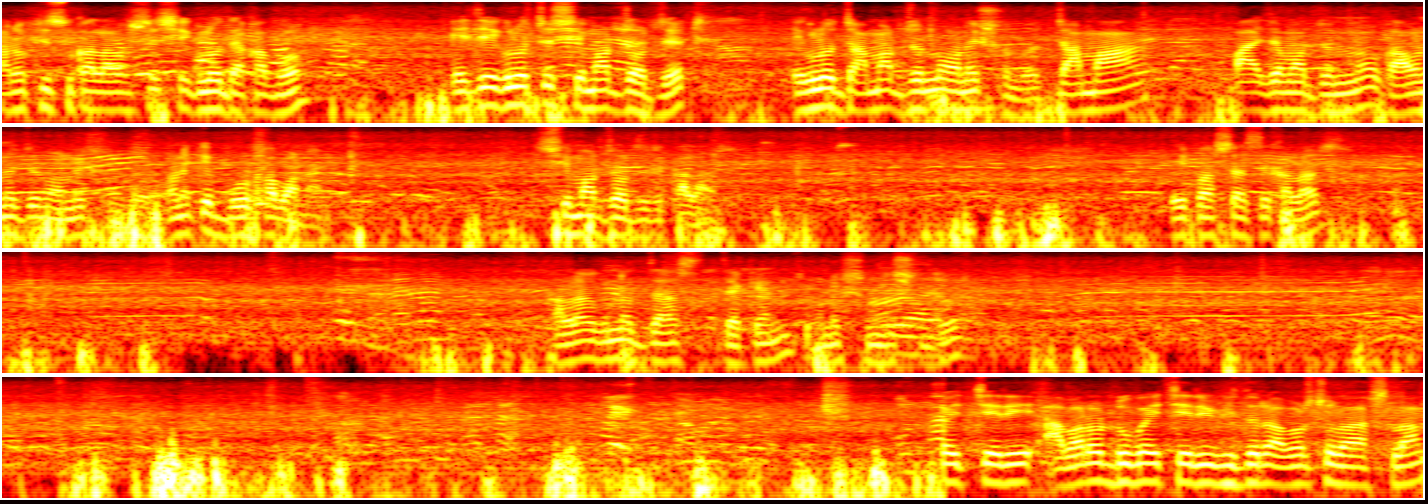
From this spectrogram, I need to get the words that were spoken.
আরও কিছু কালার আছে, সেগুলো দেখাবো। এই যে এগুলো হচ্ছে সীমার জর্জেট এগুলো জামার জন্য অনেক সুন্দর। জামা, পায়জামার জন্য, গাউনের জন্য অনেক সুন্দর। অনেকে বোরখা বানায়। সীমার জর্জের কালার। এই পাশে আছে কালার। কালারগুলো জাস্ট দেখেন, অনেক সুন্দর সুন্দর। দুবাই চেরি, আবারও ডুবাই চেরির ভিতরে আবার চলে আসলাম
